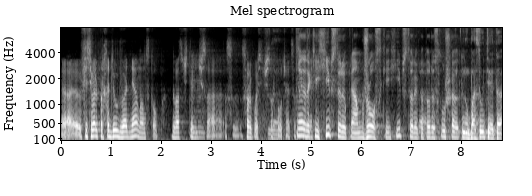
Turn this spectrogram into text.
э, Фестиваль проходил два дня нон-стоп. 24 часа, с- 48 часов, получается. Ну, это такие хипстеры, прям жесткие хипстеры, которые слушают. Ну, по сути, это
